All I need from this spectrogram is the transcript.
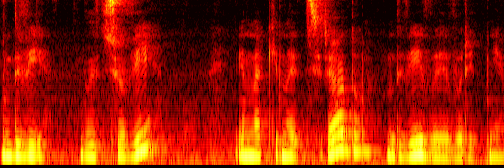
Дві лицьові і на кінець ряду дві виворітні.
